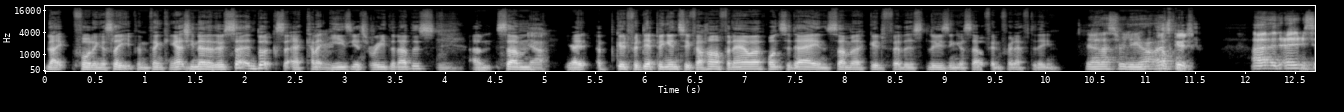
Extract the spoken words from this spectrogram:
like falling asleep and thinking actually no there's certain books that are kind of mm. easier to read than others. Mm. um, some yeah. you know, are good for dipping into for half an hour once a day and some are good for just losing yourself in for an afternoon. Yeah that's really that's good uh, it's,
